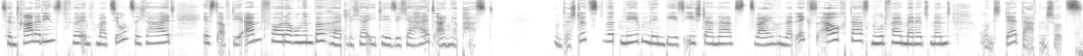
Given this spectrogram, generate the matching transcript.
Zentraler Dienst für Informationssicherheit, ist auf die Anforderungen behördlicher IT-Sicherheit angepasst. Unterstützt wird neben den BSI-Standards 200x auch das Notfallmanagement und der Datenschutz.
